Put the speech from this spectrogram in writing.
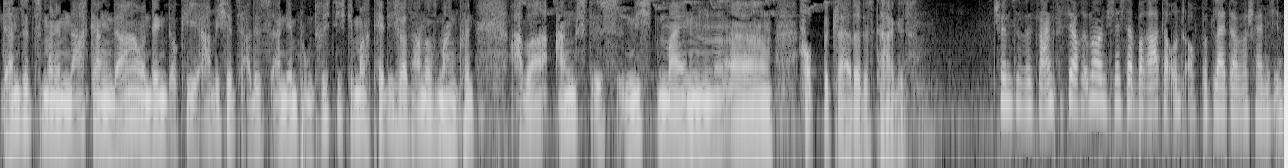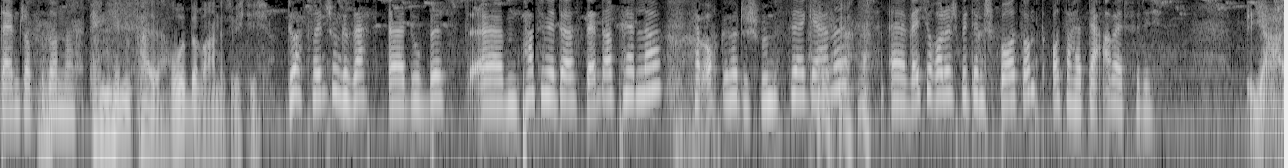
dann sitzt man im Nachgang da und denkt, okay, habe ich jetzt alles an dem Punkt richtig gemacht, hätte ich was anderes machen können. Aber Angst ist nicht mein äh, Hauptbegleiter des Tages. Schön zu wissen. Angst ist ja auch immer ein schlechter Berater und auch Begleiter wahrscheinlich, in deinem Job besonders. In jedem Fall. Ruhe bewahren ist wichtig. Du hast vorhin schon gesagt, äh, du bist ähm, passionierter Stand-Up-Paddler. Ich habe auch gehört, du schwimmst sehr gerne. äh, welche Rolle spielt denn Sport sonst außerhalb der Arbeit für dich? Ja,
